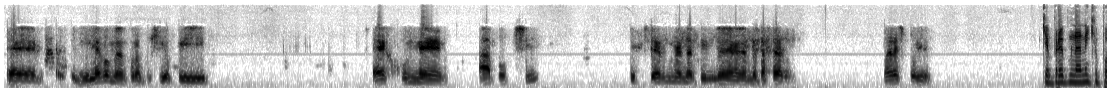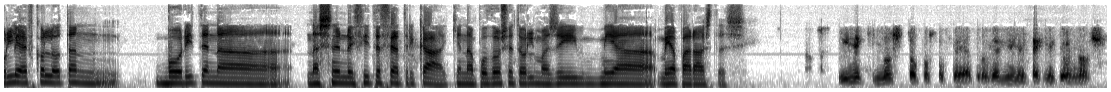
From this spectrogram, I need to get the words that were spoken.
Ε, δουλεύω με ανθρώπους οι οποίοι έχουν άποψη και ξέρουν να την ε, μεταφέρουν. Μ' αρέσει πολύ. Και πρέπει να είναι και πολύ εύκολο όταν μπορείτε να, να συνεννοηθείτε θεατρικά και να αποδώσετε όλοι μαζί μία, μία παράσταση. Είναι κοινός τόπος στο θέατρο, δεν είναι τεχνικό ενός.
